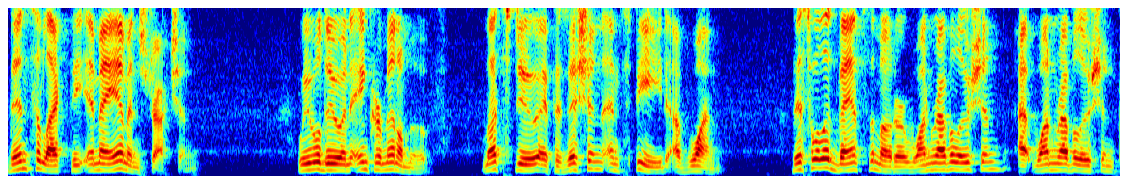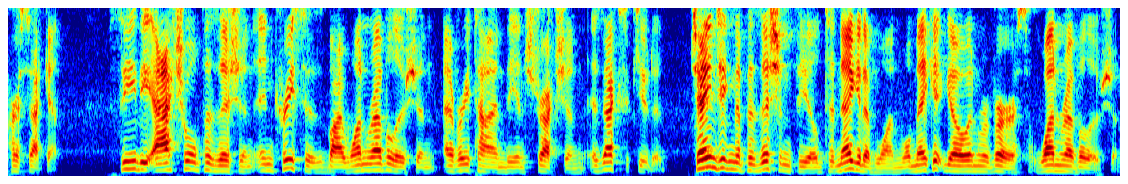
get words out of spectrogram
Then select the MAM instruction. We will do an incremental move. Let's do a position and speed of 1. This will advance the motor 1 revolution at 1 revolution per second. See the actual position increases by 1 revolution every time the instruction is executed. Changing the position field to negative 1 will make it go in reverse 1 revolution.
